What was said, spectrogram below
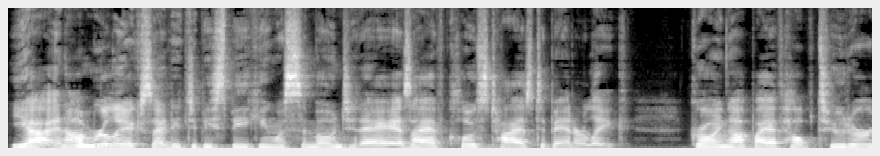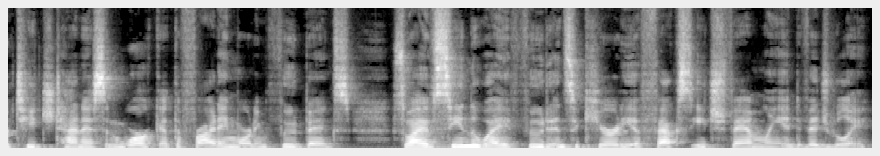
Yeah, and I'm really excited to be speaking with Simone today as I have close ties to Banner Lake. Growing up, I have helped tutor, teach tennis, and work at the Friday morning food banks, so I have seen the way food insecurity affects each family individually.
